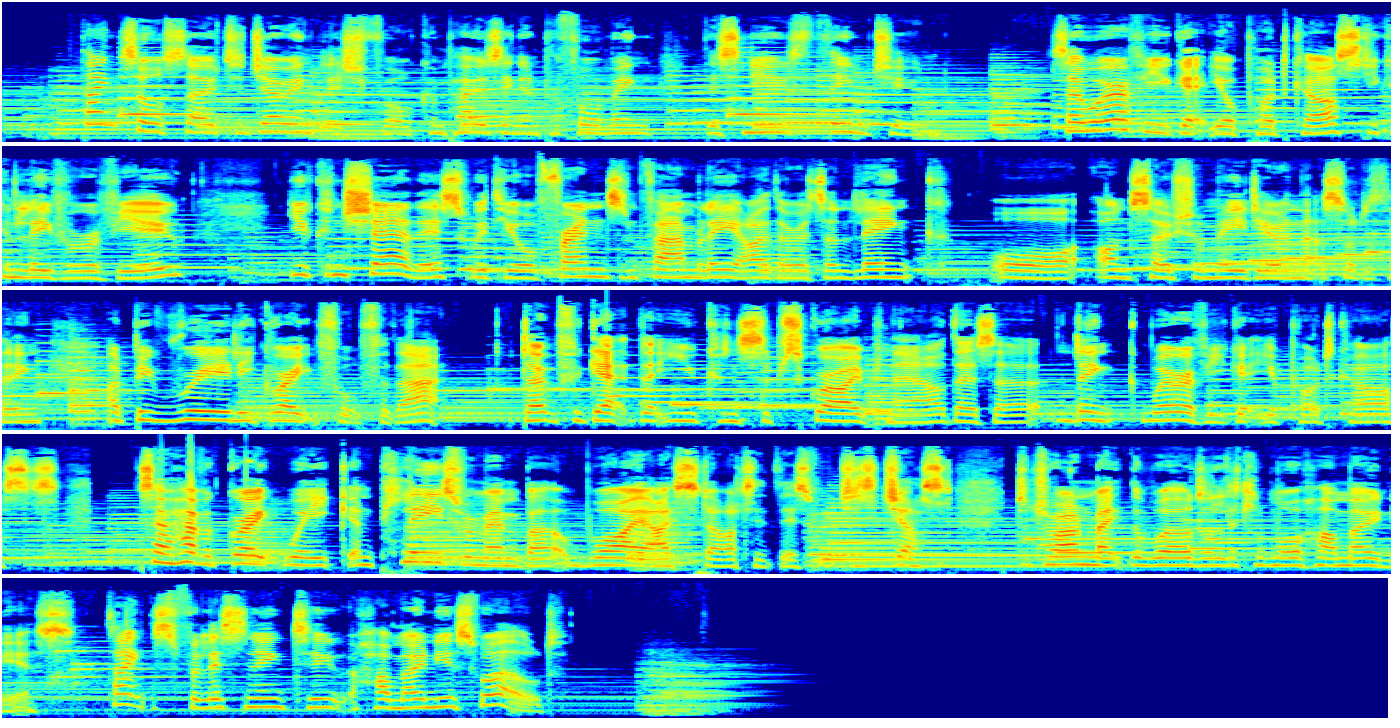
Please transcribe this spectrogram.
Thanks also to Joe English for composing and performing this new theme tune. So, wherever you get your podcast, you can leave a review. You can share this with your friends and family, either as a link or on social media and that sort of thing. I'd be really grateful for that. Don't forget that you can subscribe now. There's a link wherever you get your podcasts. So have a great week and please remember why I started this, which is just to try and make the world a little more harmonious. Thanks for listening to Harmonious World.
